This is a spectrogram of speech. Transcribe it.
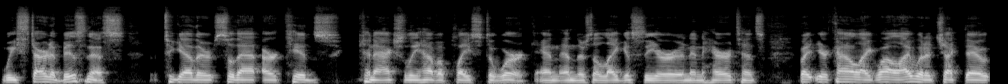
we start a business together so that our kids can actually have a place to work and and there's a legacy or an inheritance. But you're kind of like well i would have checked out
